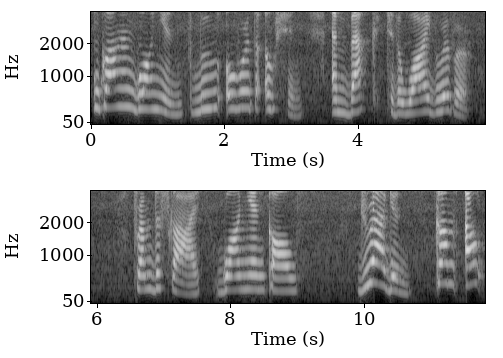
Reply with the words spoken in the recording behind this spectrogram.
Wukong and Guanyin flew over the ocean and back to the wide river. From the sky, Guanyin called, Dragon, come out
